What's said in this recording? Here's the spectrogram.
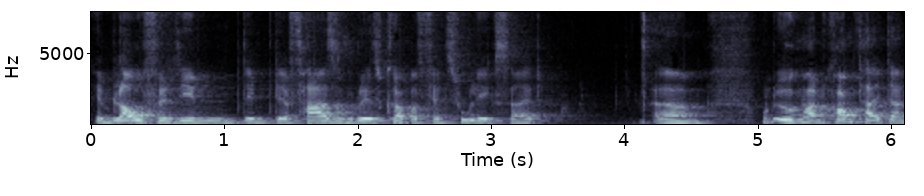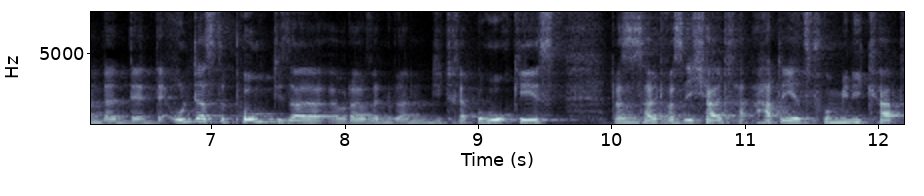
im Laufe dem, dem, der Phase, wo du jetzt Körperfett zulegst halt. Ähm, und irgendwann kommt halt dann der, der, der unterste Punkt dieser, oder wenn du dann die Treppe hochgehst, das ist halt, was ich halt hatte jetzt vom Minicut,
